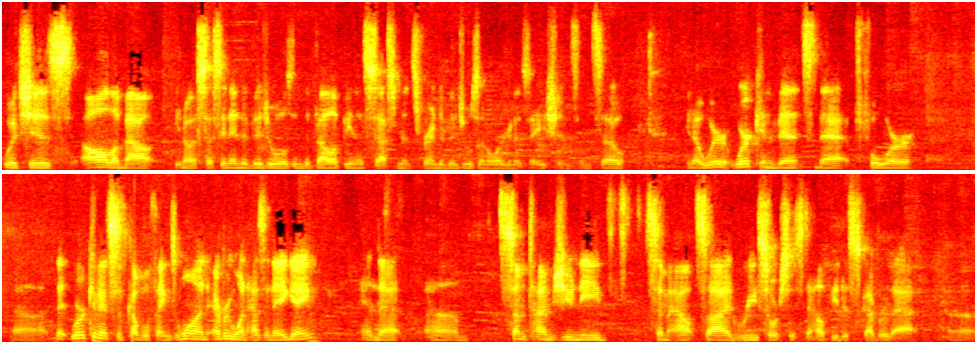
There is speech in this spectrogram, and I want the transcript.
which is all about you know assessing individuals and developing assessments for individuals and organizations. And so, you know, we're we're convinced that for uh, that we're convinced of a couple of things. One, everyone has an A game, and that um, sometimes you need some outside resources to help you discover that. Uh,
